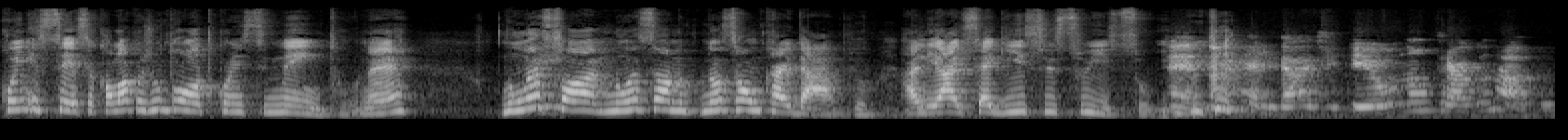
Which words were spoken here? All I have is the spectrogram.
conhecer, você coloca junto ao autoconhecimento, né? Não é só, não é só, não é só um cardápio. Aliás, segue isso, isso, isso. É, porque... na realidade, eu não trago nada.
